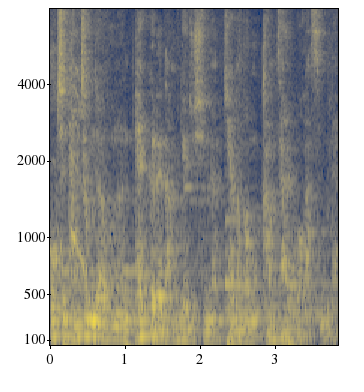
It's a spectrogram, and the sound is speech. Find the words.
혹시 당첨자분은 댓글에 남겨주시면 제가 너무 감사할 것 같습니다.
